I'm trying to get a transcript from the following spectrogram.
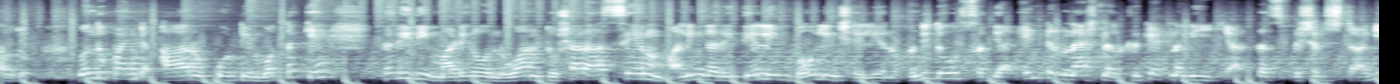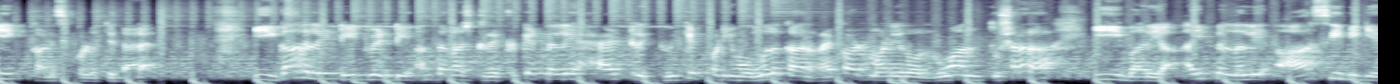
ಹೌದು ಒಂದು ಪಾಯಿಂಟ್ ಆರು ಕೋಟಿ ಮೊತ್ತಕ್ಕೆ ಖರೀದಿ ಮಾಡಿರೋ ನುವಾನ್ ತುಷಾರ ಸೇಮ್ ಮಲಿಂಗ ರೀತಿಯಲ್ಲಿ ಬೌಲಿಂಗ್ ಶೈಲಿಯನ್ನು ಹೊಂದಿದ್ದು ಸದ್ಯ ಇಂಟರ್ ನ್ಯಾಷನಲ್ ಕ್ರಿಕೆಟ್ನಲ್ಲಿ ಯಾರ್ಕರ್ ಸ್ಪೆಷಲಿಸ್ಟ್ ಆಗಿ ಕಾಣಿಸಿಕೊಳ್ಳುತ್ತಿದ್ದಾರೆ. ಈಗಾಗಲೇ ಟಿ ಟ್ವೆಂಟಿ ಅಂತಾರಾಷ್ಟ್ರೀಯ ಕ್ರಿಕೆಟ್ನಲ್ಲಿ ಹ್ಯಾಟ್ರಿಕ್ ವಿಕೆಟ್ ಪಡೆಯುವ ಮೂಲಕ ರೆಕಾರ್ಡ್ ಮಾಡಿರೋ ನುವಾನ್ ತುಷಾರ ಈ ಬಾರಿಯ ಐಪಿಎಲ್ನಲ್ಲಿ ಆರ್ ಸಿ ಬಿಗೆ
